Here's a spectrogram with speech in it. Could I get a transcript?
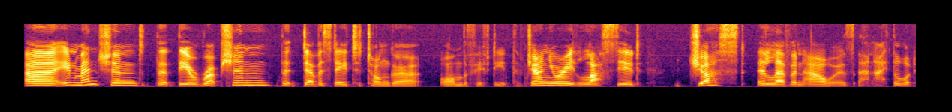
uh, it mentioned that the eruption that devastated Tonga on the 15th of January lasted just 11 hours. And I thought,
